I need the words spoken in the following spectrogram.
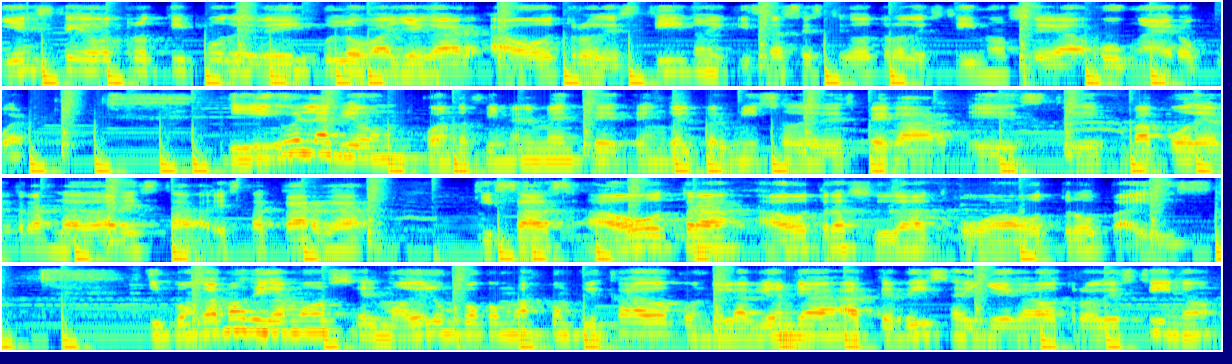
y este otro tipo de vehículo va a llegar a otro destino y quizás este otro destino sea un aeropuerto. Y el avión, cuando finalmente tenga el permiso de despegar, este, va a poder trasladar esta, esta carga quizás a otra, a otra ciudad o a otro país. Y pongamos, digamos, el modelo un poco más complicado, cuando el avión ya aterriza y llega a otro destino,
